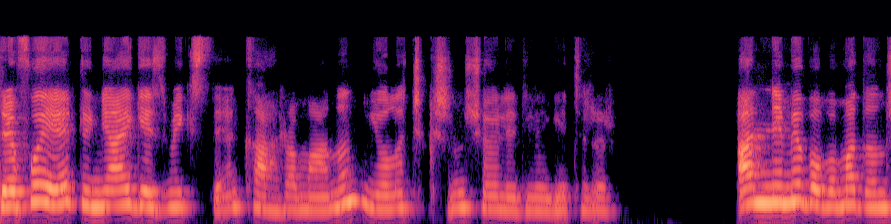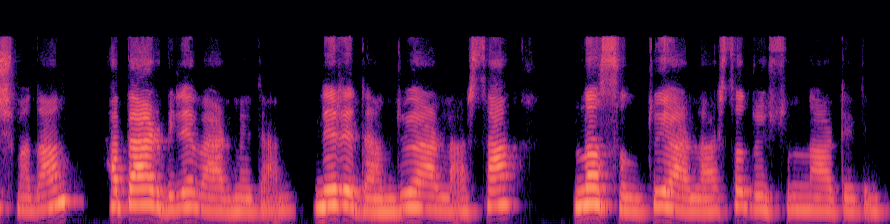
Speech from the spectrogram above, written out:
Defoe dünyayı gezmek isteyen kahramanın yola çıkışını şöyle dile getirir. Anneme babama danışmadan, haber bile vermeden, nereden duyarlarsa, nasıl duyarlarsa duysunlar dedim.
